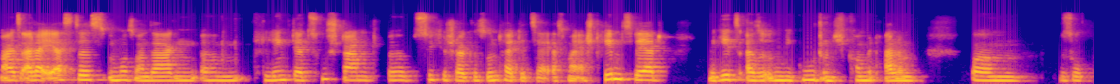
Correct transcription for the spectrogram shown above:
als allererstes muss man sagen, ähm, klingt der Zustand äh, psychischer Gesundheit jetzt ja erstmal erstrebenswert. Mir geht es also irgendwie gut und ich komme mit allem ähm, so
